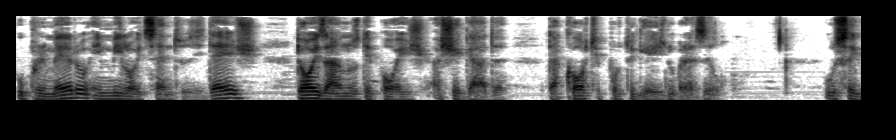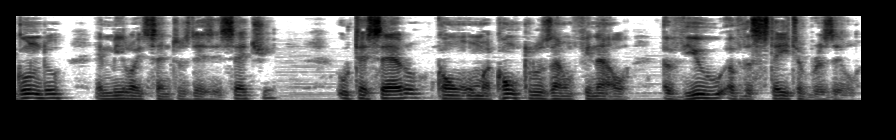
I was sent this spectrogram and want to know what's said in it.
O primeiro em 1810, dois anos depois a chegada da corte portuguesa no Brasil. O segundo, em 1817, o terceiro, com uma conclusão final, A View of the State of Brazil,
